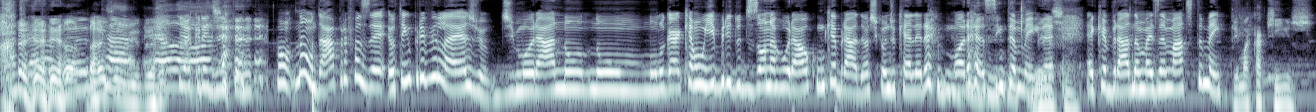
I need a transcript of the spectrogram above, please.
A vela Ela tá resolvida. ela- E acredita, né? Bom, não, dá pra fazer. Eu tenho o privilégio de morar num, num, num lugar que é um híbrido de zona rural com quebrada. Eu acho que onde o Keller mora é assim também, Bem né? assim. É quebrada, mas é mato também. Tem macaquinhos.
